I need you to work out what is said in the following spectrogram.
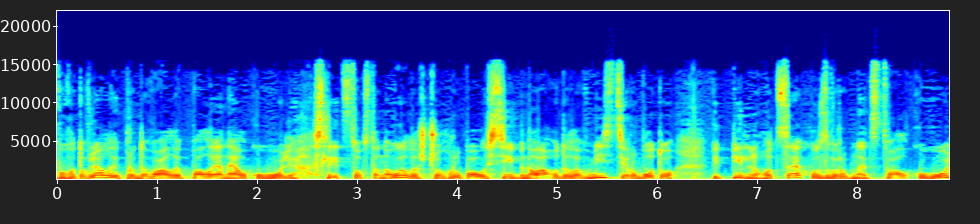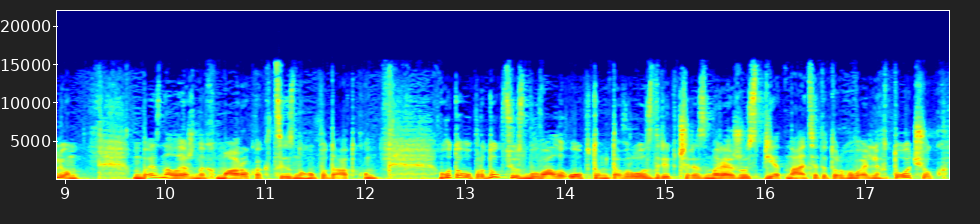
виготовляли і продавали палений алкоголь. Слідство встановило, що група осіб налагодила в місті роботу підпільного цеху з виробництва алкоголю без належних марок акцизного податку. Готову продукцію збували оптом та в роздріб через мережу з 15 торговельних точок.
